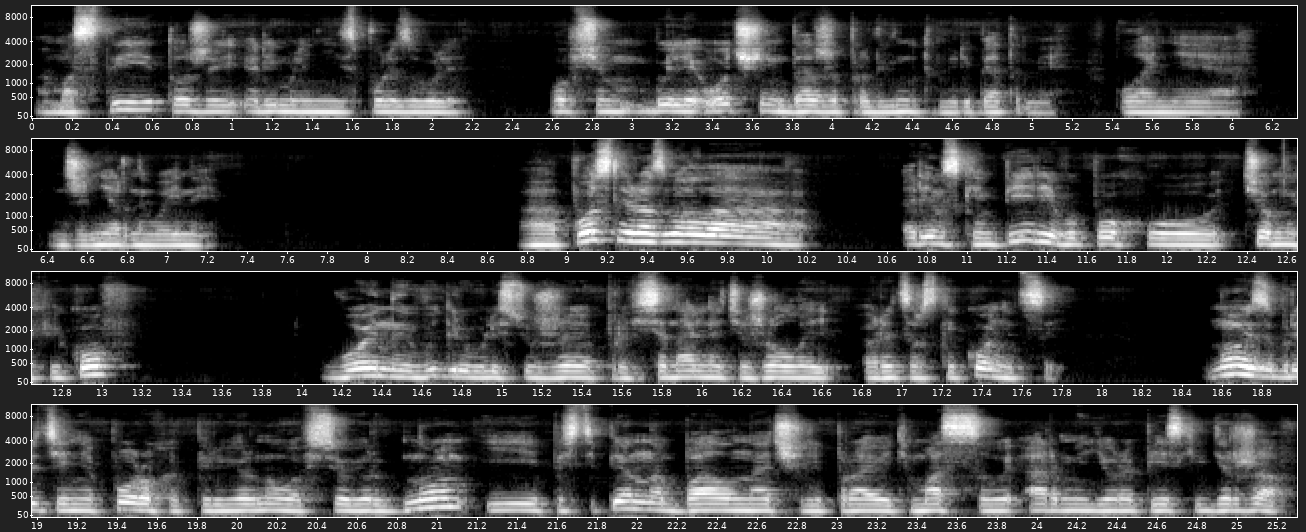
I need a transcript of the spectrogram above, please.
мосты тоже римляне использовали. В общем, были очень даже продвинутыми ребятами в плане инженерной войны. После развала Римской империи в эпоху темных веков Войны выигрывались уже профессионально тяжелой рыцарской конницей. Но изобретение пороха перевернуло все вверх дном, и постепенно бал начали править массовые армии европейских держав.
